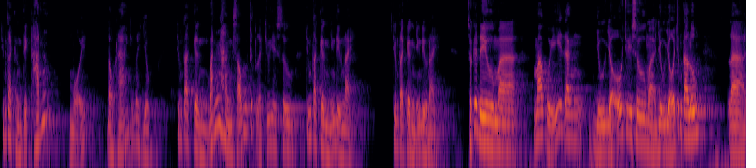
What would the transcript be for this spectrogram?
Chúng ta cần tiệc thánh mỗi đầu tháng chúng ta dùng. Chúng ta cần bánh hằng sống, tức là Chúa Giêsu chúng ta cần những điều này. Chúng ta cần những điều này. So cái điều mà ma quỷ đang dụ dỗ Chúa Giêsu mà dụ dỗ chúng ta luôn là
